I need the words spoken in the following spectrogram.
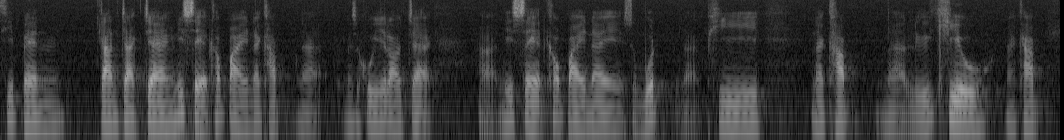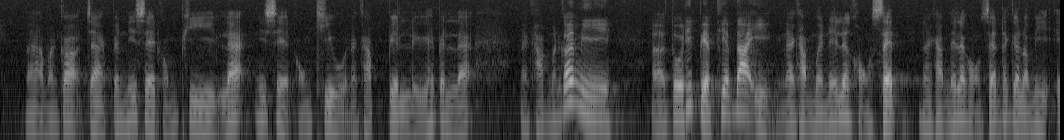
ที่เป็นการแจกแจงนิเศษเข้าไปนะครับนะเมื่อสักครู่นี้เราแจกนิเศษเข้าไปในสมมุติ P นะครับนะหรือ Q นะครับ มันก็แจกเป็นนิเศษของ P และนิเศษของ Q นะครับ เปลี่ยนหรือให้เป็นและนะครับ มันก็มีตัวที่เปรียบเทียบได้อีกนะครับ เหมือนในเรื่องของเซตนะครับ ในเรื่องของเซตถ้าเกิดเรามี A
